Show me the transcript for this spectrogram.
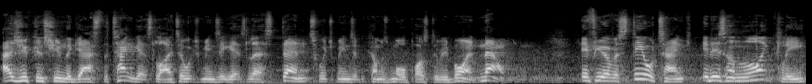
as you consume the gas, the tank gets lighter, which means it gets less dense, which means it becomes more positively buoyant. Now, if you have a steel tank, it is unlikely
